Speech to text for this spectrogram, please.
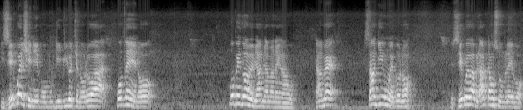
ဒီဈေးကွက်ရှင်တွေပုံမူတည်ပြီးတော့ကျွန်တော်တို့ကပို့တဲ့ရင်တော့ပို့ပေးသွားမယ်ဗျာမြန်မာနိုင်ငံကိုဒါပေမဲ့စောင့်ကြည့်ဦးမယ်ပေါ့နော်ဈေးကွက်ကဘလားတောင်းဆိုမလဲပေါ့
